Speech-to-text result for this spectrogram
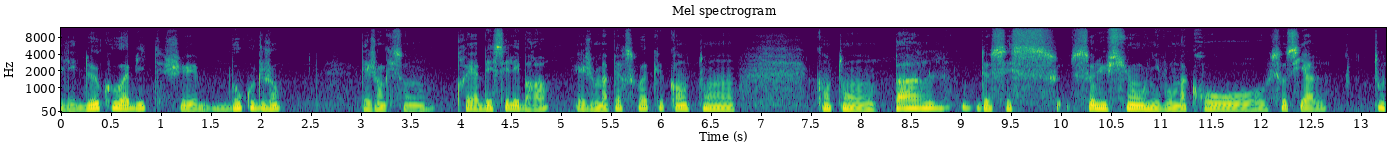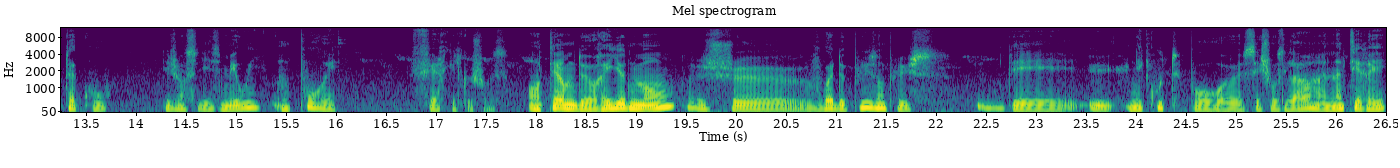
Et les deux cohabitent chez beaucoup de gens. Des gens qui sont prêts à baisser les bras. Et je m'aperçois que quand on, quand on parle de ces solutions au niveau macro-social, tout à coup, les gens se disent, mais oui, on pourrait faire quelque chose. En termes de rayonnement, je vois de plus en plus des, une écoute pour euh, ces choses-là, un intérêt.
